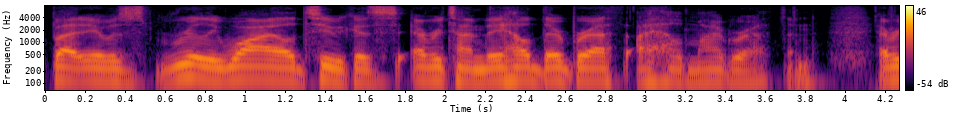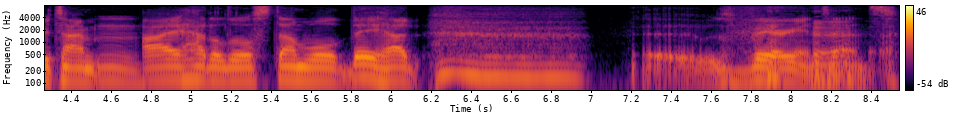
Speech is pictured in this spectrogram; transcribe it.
but it was really wild too because every time they held their breath, I held my breath, and every time mm. I had a little stumble, they had. it was very intense.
